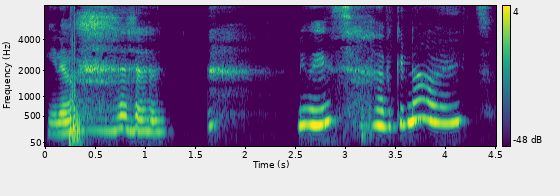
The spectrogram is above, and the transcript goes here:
You know? Anyways, have a good night.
